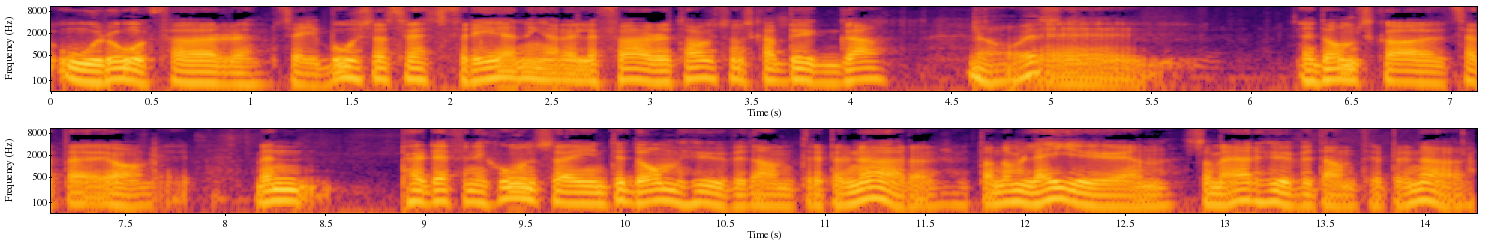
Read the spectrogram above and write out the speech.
oro för, säg bostadsrättsföreningar eller företag som ska bygga. Ja visst. När de ska sätta, ja, men per definition så är inte de huvudentreprenörer utan de lejer ju en som är huvudentreprenör.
